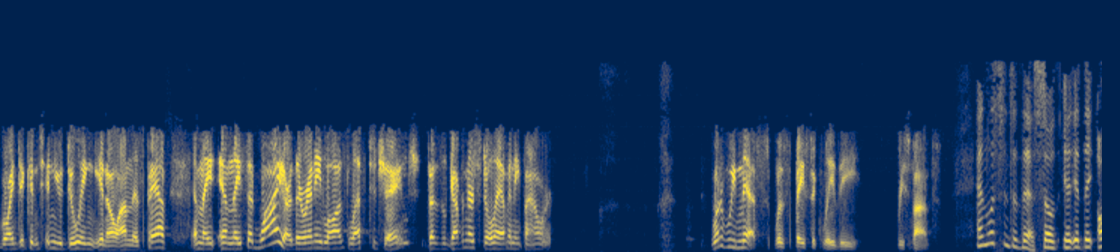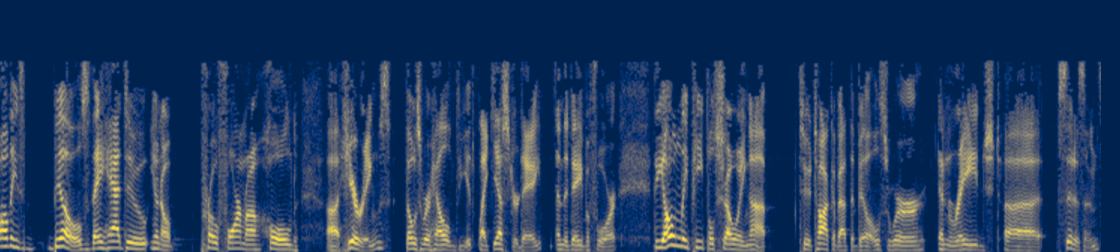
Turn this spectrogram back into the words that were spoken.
going to continue doing, you know, on this path, and they and they said, "Why? Are there any laws left to change? Does the governor still have any power?" What did we miss? Was basically the response. And listen to this. So it, it, they, all these bills, they had to, you know, pro forma hold uh, hearings. Those were held like yesterday and the day before. The only people showing up to talk about the bills were enraged uh, citizens,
